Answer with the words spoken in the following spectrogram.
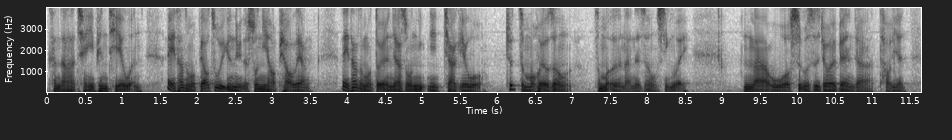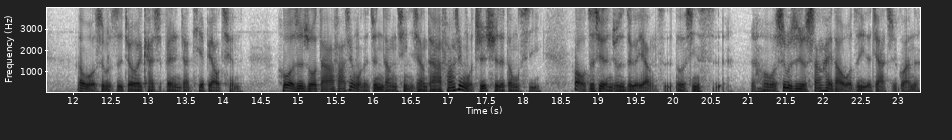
看到了前一篇贴文，诶，他怎么标注一个女的说你好漂亮？诶，他怎么对人家说你你嫁给我？就怎么会有这种这么恶男的这种行为？那我是不是就会被人家讨厌？那我是不是就会开始被人家贴标签？或者是说，大家发现我的政党倾向，大家发现我支持的东西，哦，这些人就是这个样子，恶心死了。然后我是不是就伤害到我自己的价值观呢？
